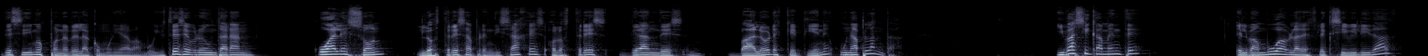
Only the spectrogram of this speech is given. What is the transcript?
decidimos ponerle la comunidad bambú. Y ustedes se preguntarán, ¿cuáles son los tres aprendizajes o los tres grandes valores que tiene una planta? Y básicamente, el bambú habla de flexibilidad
